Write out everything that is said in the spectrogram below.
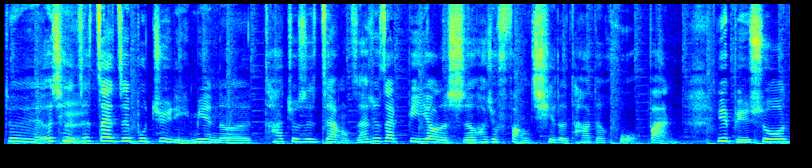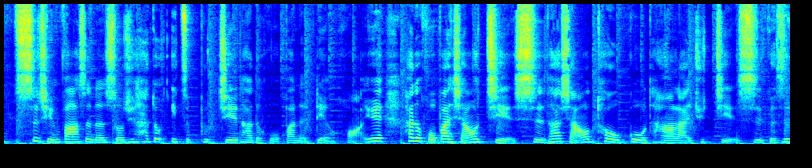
对，而且在在这部剧里面呢，他就是这样子，他就在必要的时候，他就放弃了他的伙伴，因为比如说事情发生的时候，其实他都一直不接他的伙伴的电话，因为他的伙伴想要解释，他想要透过他来去解释，可是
